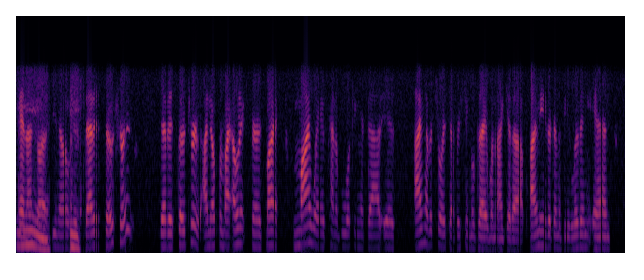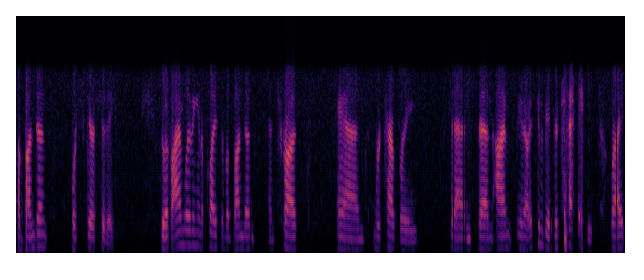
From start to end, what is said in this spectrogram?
And mm. I thought, you know, mm. that is so true. That is so true. I know from my own experience, my my way of kind of looking at that is I have a choice every single day when I get up. I'm either going to be living in abundance or scarcity. So if I'm living in a place of abundance and trust and recovery, then then I'm you know it's going to be a good day, right?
